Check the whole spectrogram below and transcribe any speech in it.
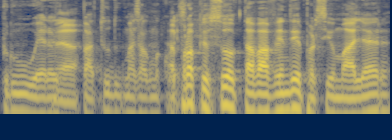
peru, era É. pá, tudo, mais alguma A coisa. própria pessoa que estava a vender parecia uma alheira.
